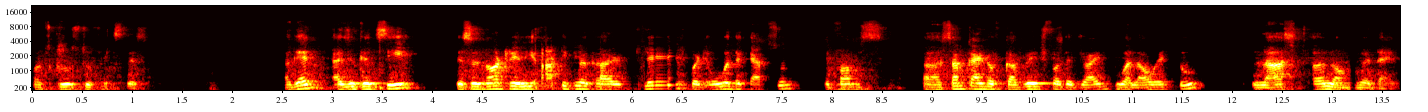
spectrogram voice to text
or screws to fix this. Again, as you can see, this is not really articular cartilage, but over the capsule, it forms uh, some kind of coverage for the joint to allow it to last a longer time.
